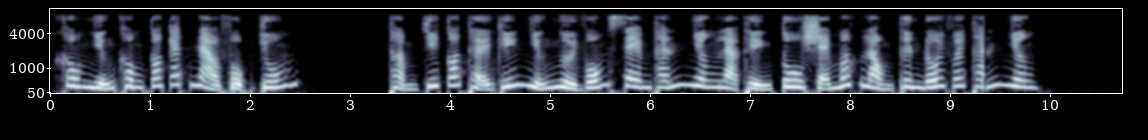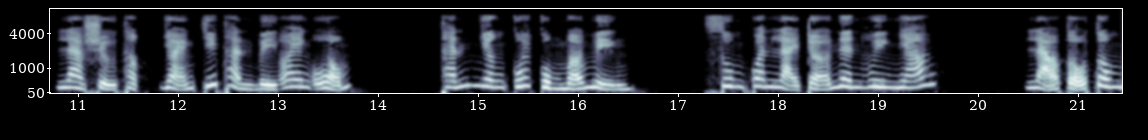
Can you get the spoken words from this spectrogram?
không những không có cách nào phục chúng, thậm chí có thể khiến những người vốn xem thánh nhân là thiện tu sẽ mất lòng tin đối với thánh nhân. Là sự thật, Doãn Chí Thành bị oan uổng. Thánh nhân cuối cùng mở miệng. Xung quanh lại trở nên huyên nháo. Lão Tổ Tông,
